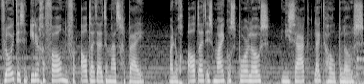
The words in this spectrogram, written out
Floyd is in ieder geval nu voor altijd uit de maatschappij. Maar nog altijd is Michael spoorloos en die zaak lijkt hopeloos.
